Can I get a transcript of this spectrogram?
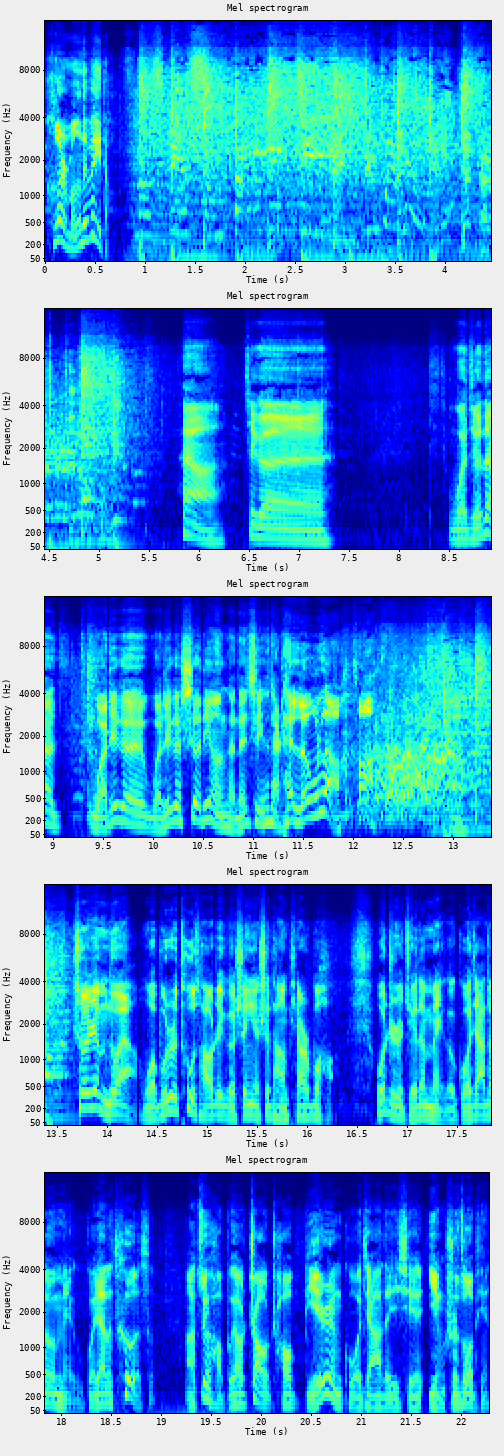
荷尔蒙的味道。哎呀，这个，我觉得我这个我这个设定可能是有点太 low 了哈。啊，说了这么多呀，我不是吐槽这个深夜食堂片儿不好，我只是觉得每个国家都有每个国家的特色啊，最好不要照抄别人国家的一些影视作品。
